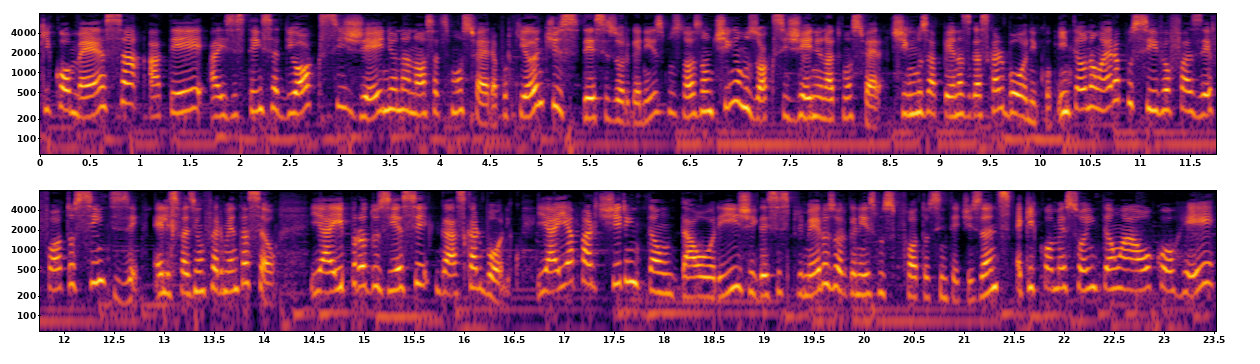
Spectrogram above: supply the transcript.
que começa a ter a existência de oxigênio na nossa atmosfera, porque antes desses organismos nós não tínhamos oxigênio na atmosfera, tínhamos apenas gás carbônico. Então não era possível fazer fotossíntese, eles faziam fermentação e aí produzia-se gás carbônico. E aí a partir então da origem desses primeiros organismos fotossintetizantes é que começou então a ocorrer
